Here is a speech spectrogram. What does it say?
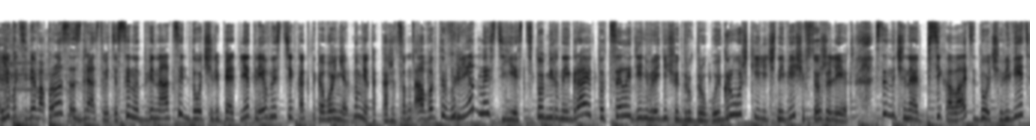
Люба, тебе вопрос. Здравствуйте. Сыну 12, дочери 5 лет, ревности как таковой нет. Ну, мне так кажется. А вот вредность есть. То мирно играют, то целый день вредничают друг другу. Игрушки, личные вещи, все жалеют. Сын начинает психовать, дочь реветь.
